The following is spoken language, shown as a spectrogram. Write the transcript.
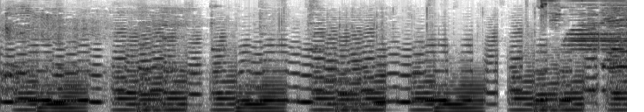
Thank you.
